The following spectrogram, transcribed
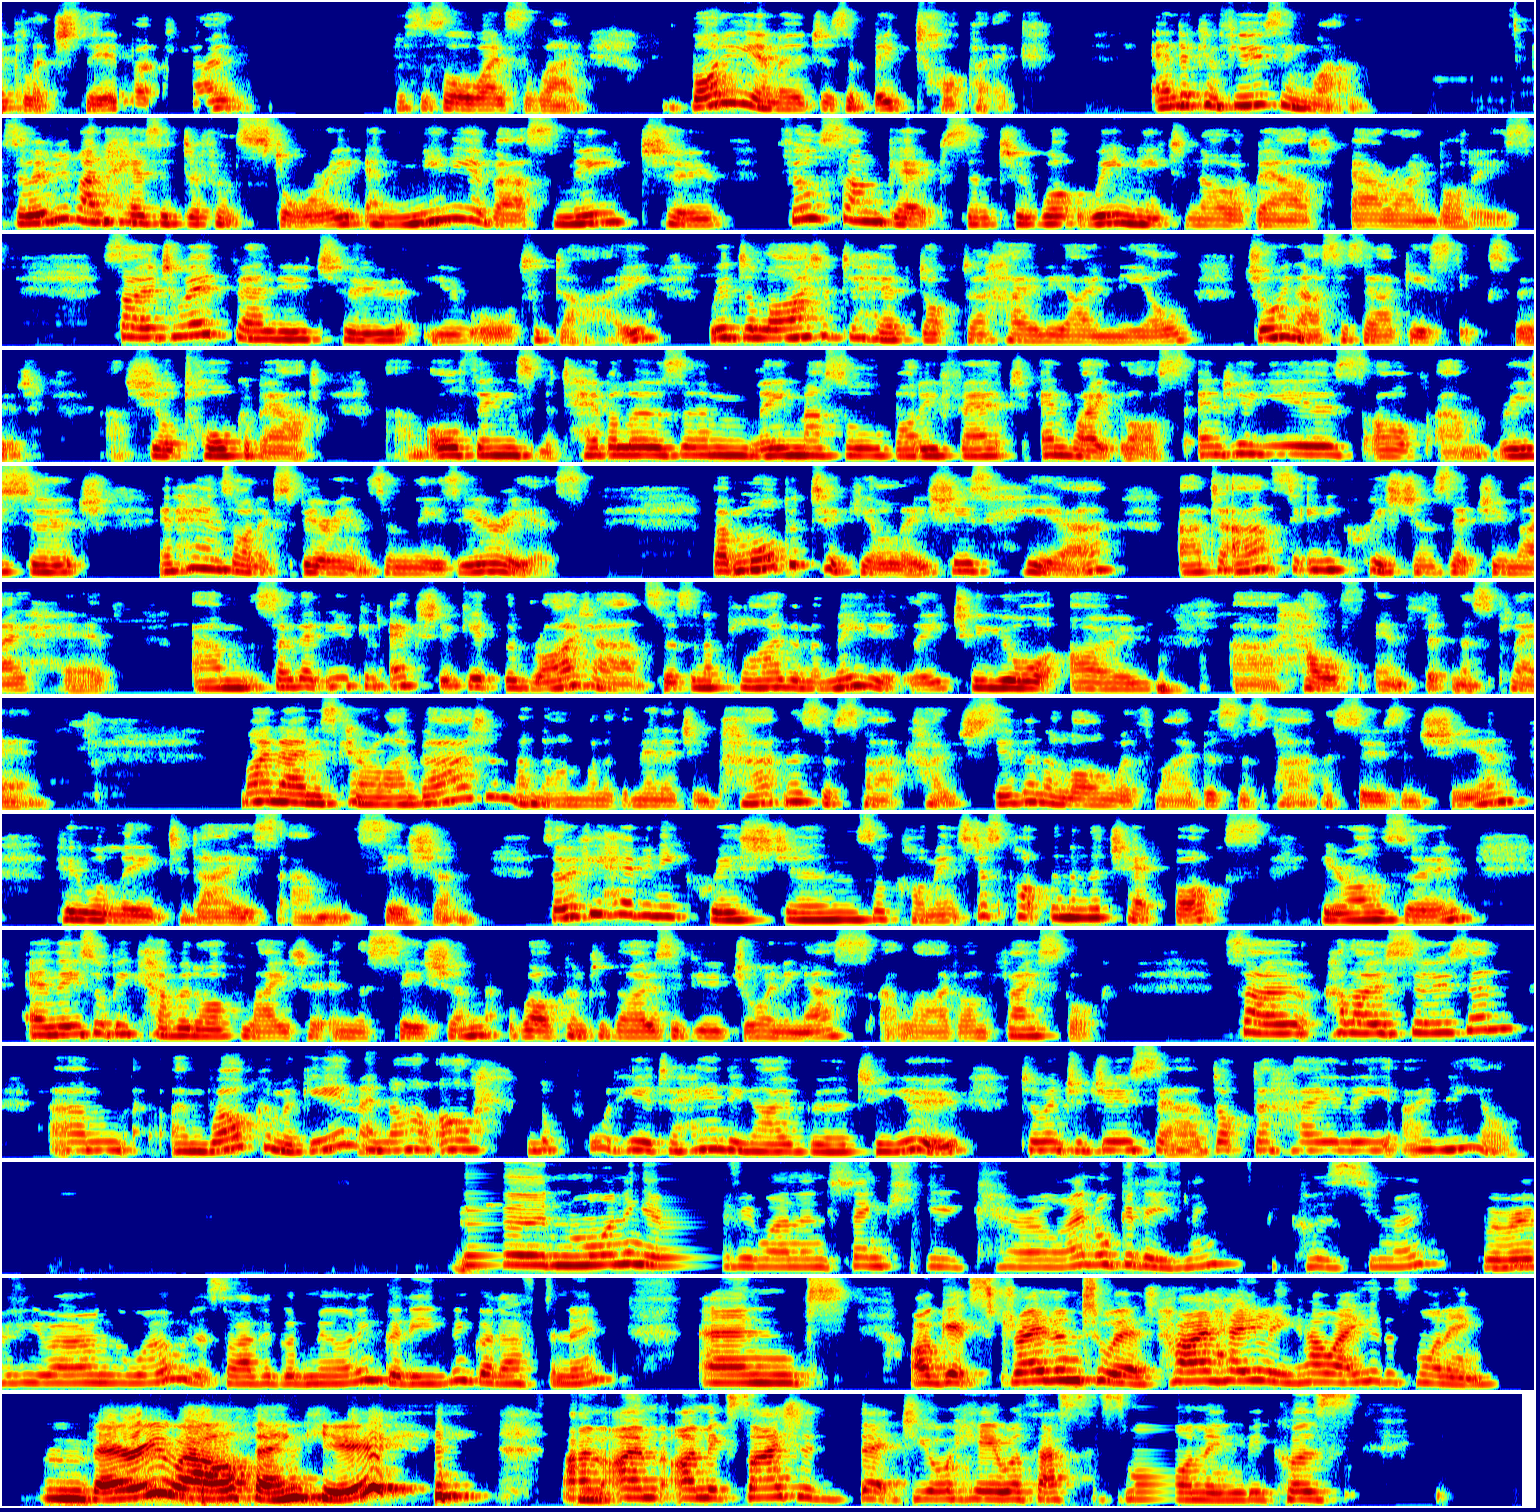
glitch there, but you know, this is always the way. Body image is a big topic and a confusing one. So everyone has a different story, and many of us need to fill some gaps into what we need to know about our own bodies. So, to add value to you all today, we're delighted to have Dr. Hayley O'Neil join us as our guest expert. Uh, she'll talk about um, all things metabolism, lean muscle, body fat, and weight loss, and her years of um, research and hands on experience in these areas. But more particularly, she's here uh, to answer any questions that you may have um, so that you can actually get the right answers and apply them immediately to your own uh, health and fitness plan. My name is Caroline Barton, and I'm one of the managing partners of Smart Coach 7, along with my business partner, Susan Sheehan, who will lead today's um, session. So if you have any questions or comments, just pop them in the chat box here on Zoom, and these will be covered off later in the session. Welcome to those of you joining us uh, live on Facebook. So hello, Susan, um, and welcome again. And I'll, I'll, look forward here to handing over to you to introduce our Dr. Hayley O'Neil. Good morning, everyone, and thank you, Caroline, or good evening, because you know, wherever you are in the world, it's either good morning, good evening, good afternoon. And I'll get straight into it. Hi, Hayley, how are you this morning? Mm, very well, thank you. I'm, I'm, I'm excited that you're here with us this morning because,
